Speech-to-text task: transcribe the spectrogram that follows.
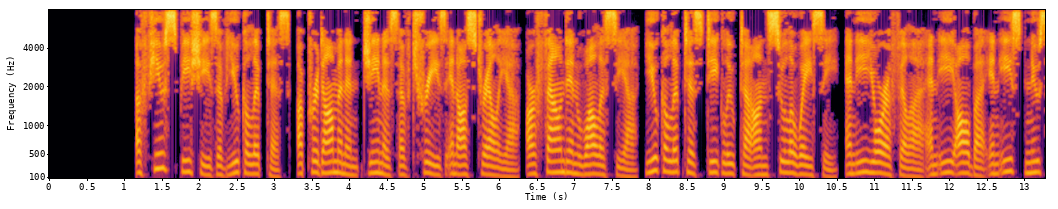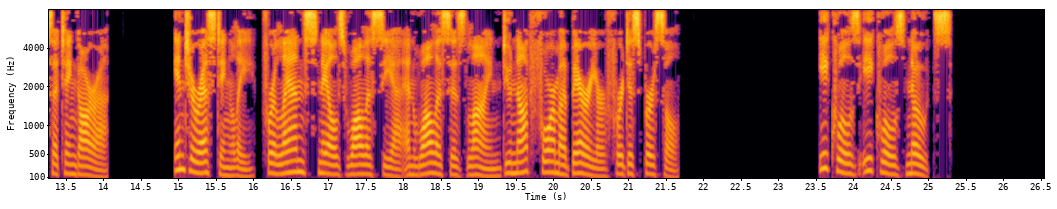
A few species of eucalyptus, a predominant genus of trees in Australia, are found in Wallacea, Eucalyptus deglupta on Sulawesi, and E. urophylla and E. alba in East Nusa Tenggara. Interestingly, for land snails Wallacea and Wallace's line do not form a barrier for dispersal. Notes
